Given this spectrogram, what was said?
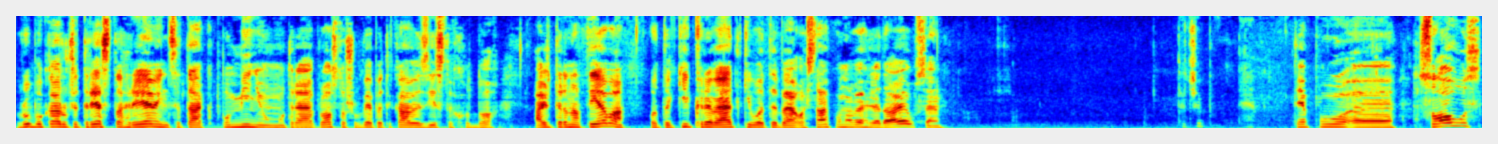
грубо кажучи, 300 гривень це так по мінімуму треба просто, щоб випити кави, з'їсти хот-дог. Альтернатива отакі креветки в ОТБ. Ось так воно виглядає все. Типу е, соус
